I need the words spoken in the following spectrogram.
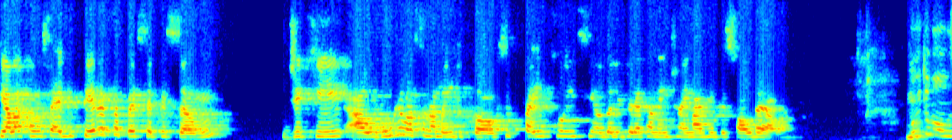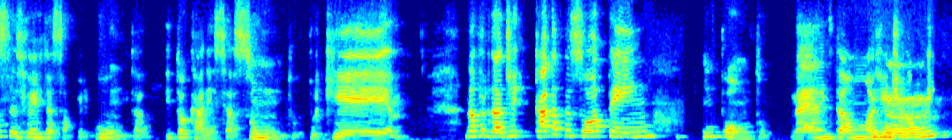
que ela consegue ter essa percepção de que algum relacionamento tóxico está influenciando ali diretamente na imagem pessoal dela. Muito bom você ter feito essa pergunta e tocar nesse assunto, porque, na verdade, cada pessoa tem um ponto, né? Então, a uhum. gente não tem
